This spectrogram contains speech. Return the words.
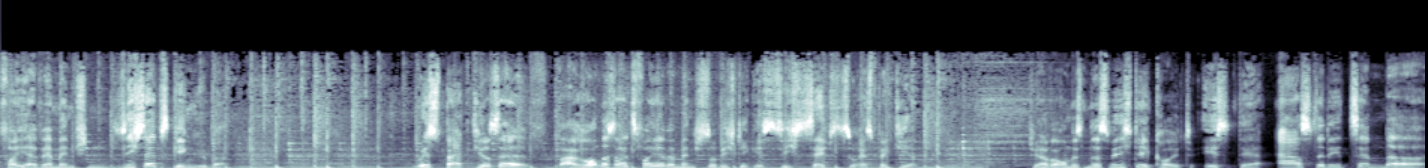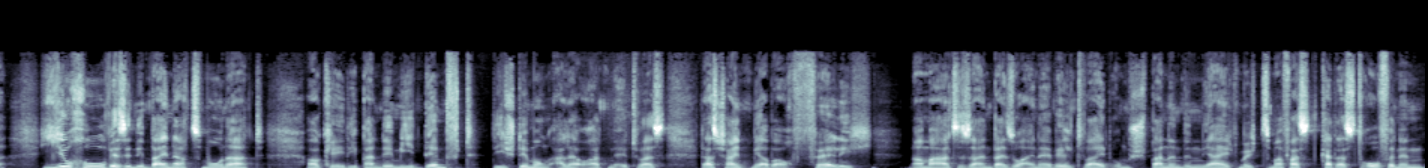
Feuerwehrmenschen sich selbst gegenüber. Respect yourself. Warum es als Feuerwehrmensch so wichtig ist, sich selbst zu respektieren. Tja, warum ist denn das wichtig? Heute ist der 1. Dezember. Juhu, wir sind im Weihnachtsmonat. Okay, die Pandemie dämpft die Stimmung aller Orten etwas. Das scheint mir aber auch völlig normal zu sein bei so einer weltweit umspannenden, ja, ich möchte es mal fast Katastrophe nennen.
